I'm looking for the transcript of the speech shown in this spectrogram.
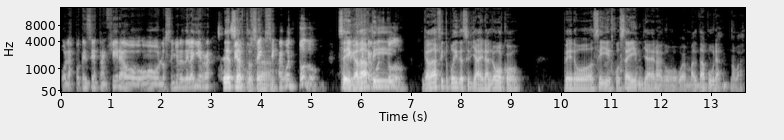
o las potencias extranjeras o, los señores de la guerra. Sí, es cierto. Hussein se cagó en todo. Sí, Gaddafi. Gaddafi, tú podéis decir ya, era loco, pero sí, Hussein ya era como, bueno, maldad pura, no va.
